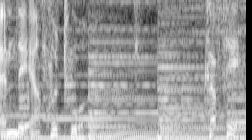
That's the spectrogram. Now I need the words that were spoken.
MDR Kultur. Café.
